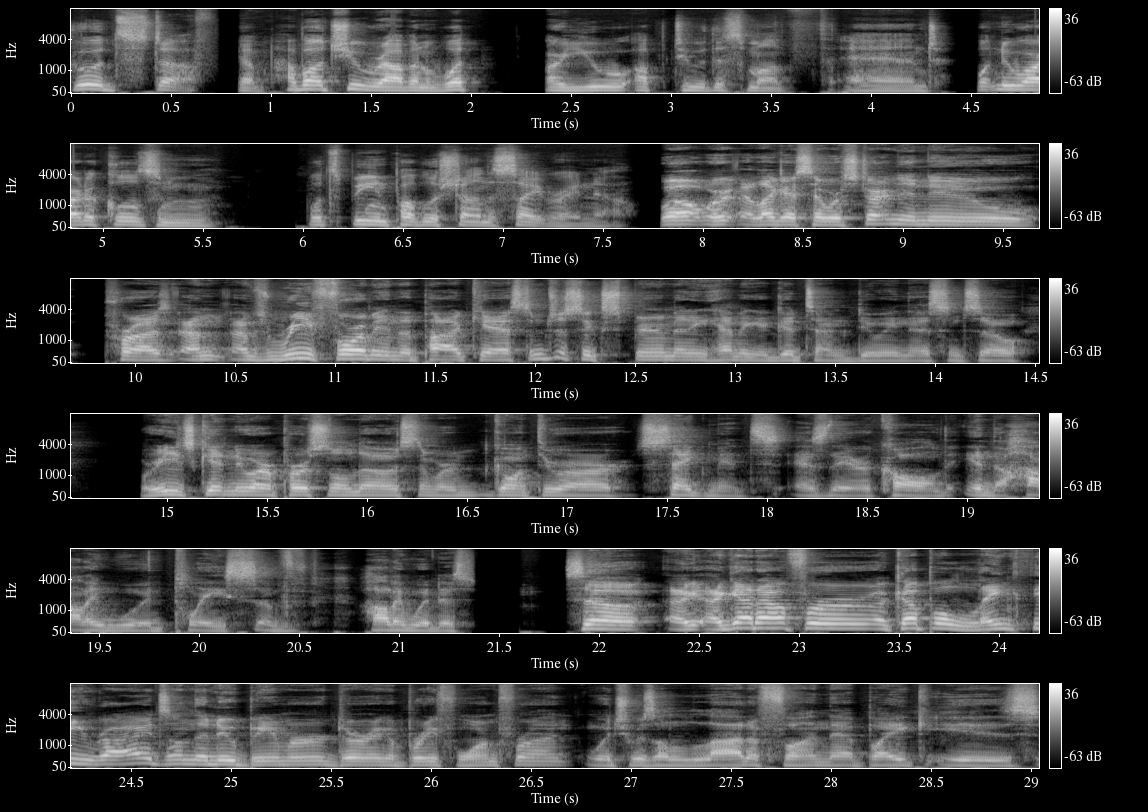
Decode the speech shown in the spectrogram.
good stuff. Yep. How about you, Robin? What are you up to this month, and what new articles and what's being published on the site right now? Well, like I said, we're starting a new process. I'm, I'm reforming the podcast. I'm just experimenting, having a good time doing this. And so we're each getting to our personal notes and we're going through our segments, as they are called, in the Hollywood place of Hollywoodness. So I, I got out for a couple lengthy rides on the new Beamer during a brief warm front, which was a lot of fun. That bike is,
